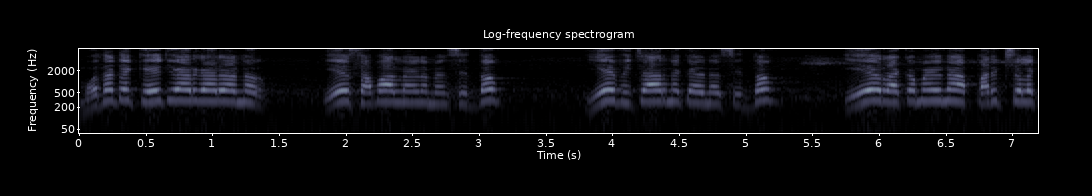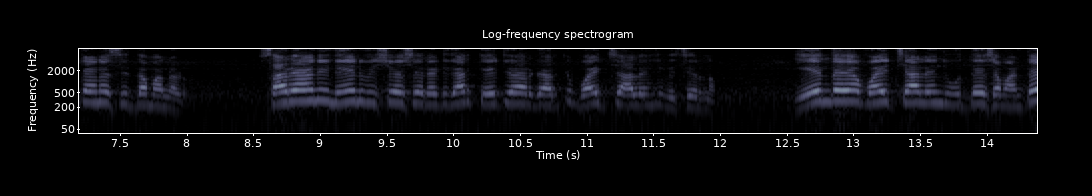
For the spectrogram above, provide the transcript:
మొదట కేటీఆర్ గారు అన్నారు. ఏ సవాళ్ళనైనా మేము సిద్ధం ఏ విచారణకైనా సిద్ధం ఏ రకమైన పరీక్షలకైనా సిద్ధం అన్నాడు. సరే అని నేను విశ్వేశ్వరరెడ్డి గారు కేటీఆర్ గారికి వైట్ ఛాలెంజ్ విసిరినాం. ఏందయ్యా వైట్ ఛాలెంజ్ ఉద్దేశం అంటే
